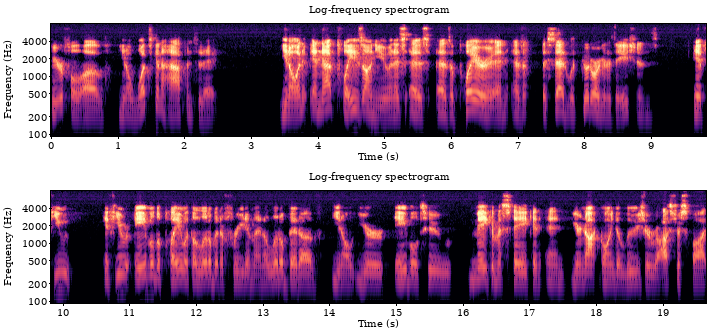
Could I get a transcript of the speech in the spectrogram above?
fearful of you know what's going to happen today. You know, and and that plays on you. And as as as a player, and as I said, with good organizations, if you if you're able to play with a little bit of freedom and a little bit of, you know, you're able to make a mistake and, and you're not going to lose your roster spot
